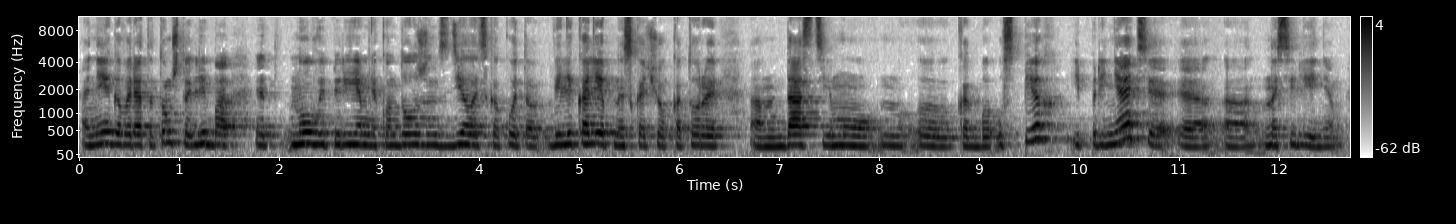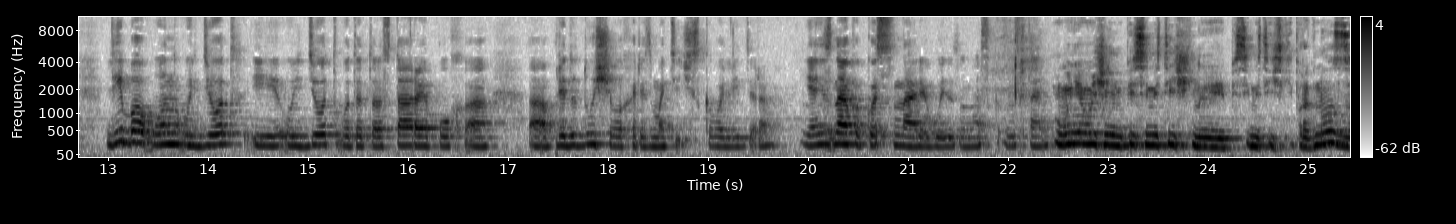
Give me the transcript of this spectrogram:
они говорят о том, что либо этот новый преемник, он должен сделать какой-то великолепный скачок, который э, даст ему э, как бы успех и принятие э, э, населением, либо он уйдет и уйдет вот эта старая эпоха а, предыдущего харизматического лидера. Я не знаю, какой сценарий будет у нас в Казахстане. У меня очень пессимистичный, пессимистический прогноз.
